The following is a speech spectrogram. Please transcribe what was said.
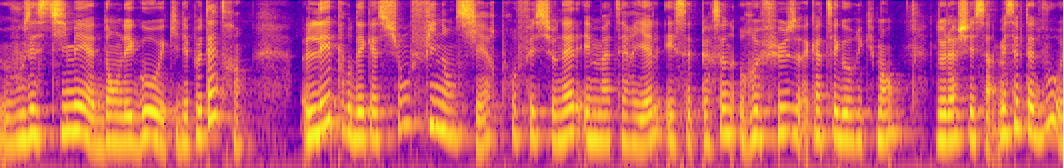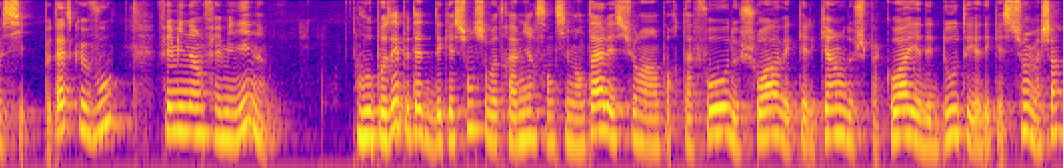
vous estimez être dans l'ego et qu'il est peut-être, l'est pour des questions financières, professionnelles et matérielles, et cette personne refuse catégoriquement de lâcher ça. Mais c'est peut-être vous aussi. Peut-être que vous, féminin, féminine, vous vous posez peut-être des questions sur votre avenir sentimental et sur un porte-à-faux de choix avec quelqu'un, de je sais pas quoi, il y a des doutes et il y a des questions et machin.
